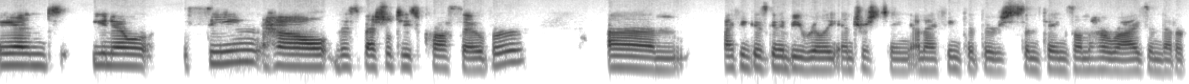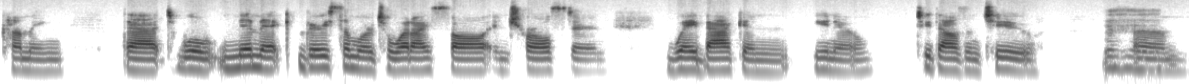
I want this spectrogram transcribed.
And, you know, seeing how the specialties cross over um, I think is going to be really interesting. And I think that there's some things on the horizon that are coming that will mimic very similar to what I saw in Charleston way back in, you know, 2002. Mm-hmm. Um,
